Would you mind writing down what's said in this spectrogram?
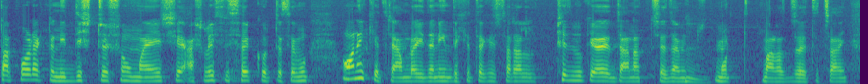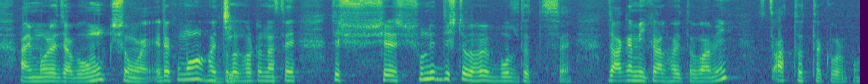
তারপর একটা নির্দিষ্ট সময়ে সে আসলে সুইসাইড করতেছে এবং অনেক ক্ষেত্রে আমরা ইদানিং দেখে থাকি তারা ফেসবুকে জানাচ্ছে যে আমি মর- যেতে চাই আমি মরে যাব অমুক সময়। এরকমও হয়তো ঘটনা আছে যে সে সুনির্দিষ্টভাবে বলতেছে যে আগামীকাল হয়তো আমি আত্মহত্যা করব।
